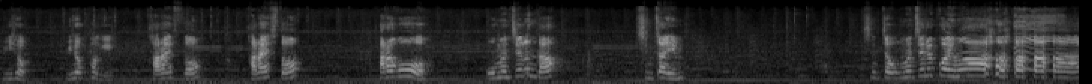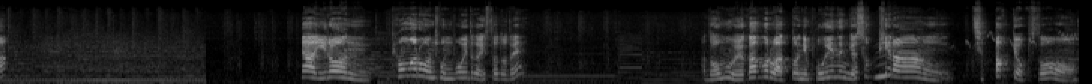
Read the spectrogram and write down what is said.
위협 위협하기 가라 했어 가라 했어 가라고 오면 찌른다 진짜임 진짜 오면 찌를 거임 와. 야 이런 평화로운 존보이드가 있어도 돼? 아, 너무 외곽으로 왔더니 보이는 게 숲이랑 집밖에 없어.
